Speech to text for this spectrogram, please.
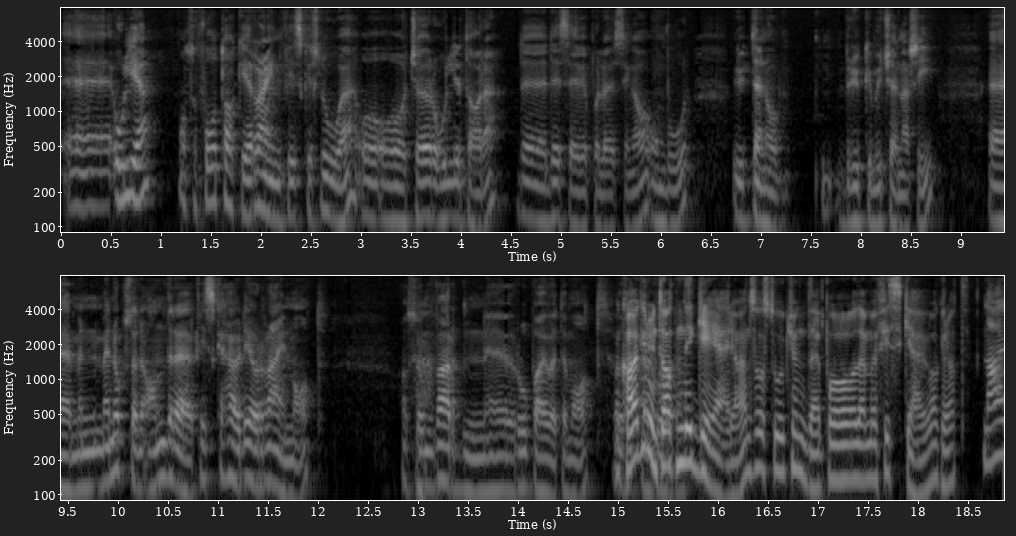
Eh, olje. også få tak i ren fiskesloe og, og kjøre oljetare. Det, det ser vi på løsninga om bord, uten å bruke mye energi. Eh, men, men også det andre. Fiskehaug er jo ren mat. Altså Verden eh, roper jo etter mat. Men hva er grunnen til at Nigeria er en så stor kunde på det med fiskehaug akkurat? Nei,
